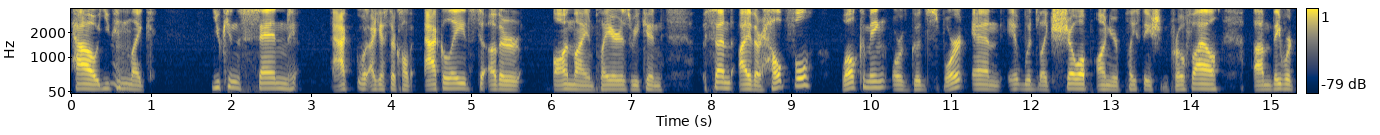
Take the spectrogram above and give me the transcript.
how you can Hmm. like you can send ac- well, I guess they're called accolades to other online players. We can send either helpful, welcoming, or good sport, and it would like show up on your PlayStation profile. Um, they were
